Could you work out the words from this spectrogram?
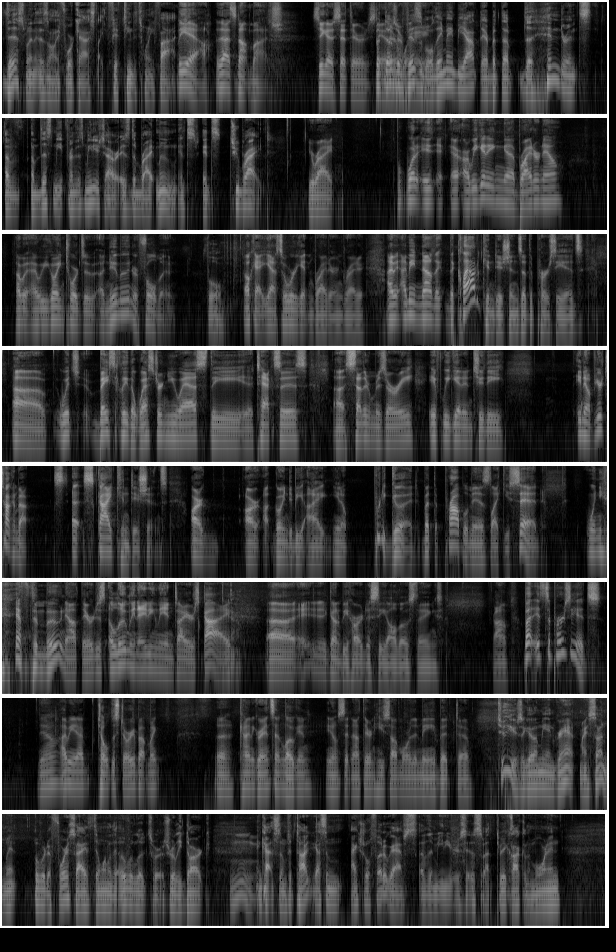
This one is only forecast like 15 to 25. yeah, that's not much. So you got to sit there and stand But those are wait. visible. They may be out there, but the the hindrance of of this meet for this meteor shower is the bright moon. It's it's too bright. You're right. What is? Are we getting uh, brighter now? Are we, are we going towards a, a new moon or full moon? Full. Okay, yeah, so we're getting brighter and brighter. I mean, I mean now the the cloud conditions of the Perseids, uh, which basically the western U.S., the uh, Texas, uh, southern Missouri. If we get into the, you know, if you're talking about s- uh, sky conditions, are are uh, going to be I you know pretty good. But the problem is, like you said, when you have the moon out there just illuminating the entire sky, uh, it's going to be hard to see all those things. Um, but it's the Perseids. You know, I mean, I've told the story about my uh, kind of grandson Logan. You know, sitting out there and he saw more than me. But uh, Two years ago, me and Grant, my son, went over to Forsyth to one of the overlooks where it was really dark, and got some photog- got some actual photographs of the meteors. It was about three o'clock in the morning,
